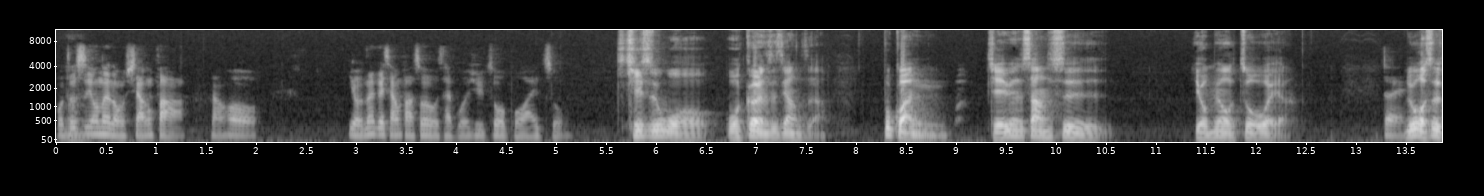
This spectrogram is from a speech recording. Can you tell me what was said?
我都是用那种想法，嗯，然后有那个想法，所以我才不会去做，不爱做。其实我我个人是这样子啊，不管捷运上是有没有座位啊，对，如果是。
